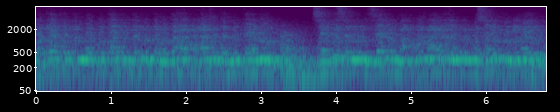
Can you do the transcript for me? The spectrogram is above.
وكافة المربوطات التي تربطها بحاجة للتأمين. سادسا الإنسان المحكوم عليه بالمصاريف الجنائية.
